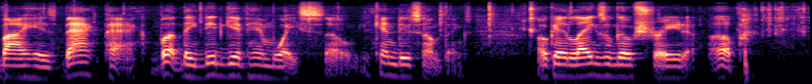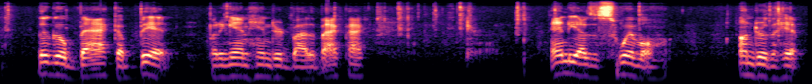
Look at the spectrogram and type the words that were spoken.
by his backpack, but they did give him waist, so you can do some things. Okay, legs will go straight up. They'll go back a bit, but again hindered by the backpack. And he has a swivel under the hip.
